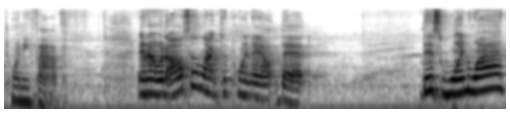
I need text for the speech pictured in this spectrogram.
25. And I would also like to point out that this 1y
